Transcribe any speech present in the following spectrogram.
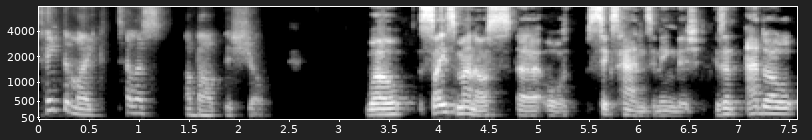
Take the mic, tell us about this show. Well, Seis Manos, uh, or Six Hands in English, is an adult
